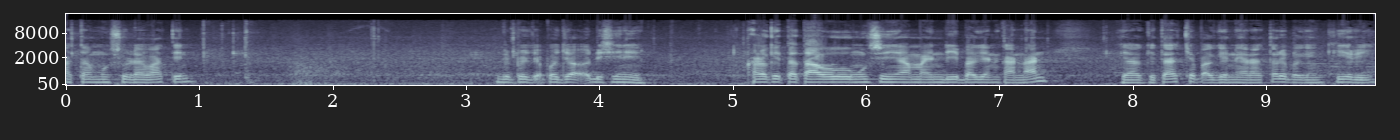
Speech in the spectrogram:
atau musuh lewatin di pojok-pojok di sini. Kalau kita tahu musuhnya main di bagian kanan ya kita coba generator di bagian kiri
